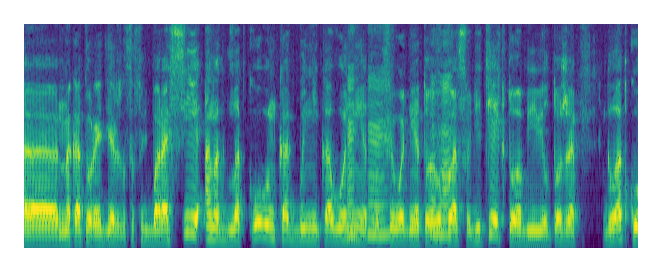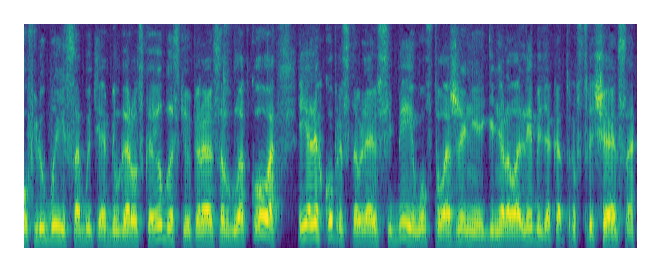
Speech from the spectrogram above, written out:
на которой держится судьба России, а над Гладковым как бы никого нет. Вот сегодня эту эвакуацию детей, кто объявил, тоже Гладков. Любые события в Белгородской области упираются в Гладкова, и я легко представляю себе его в положении генерала Лебедя, который встречается,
